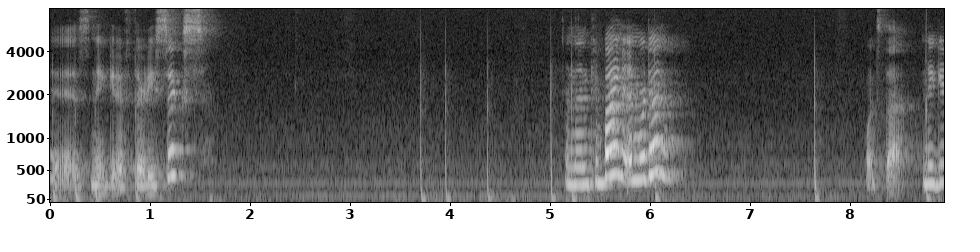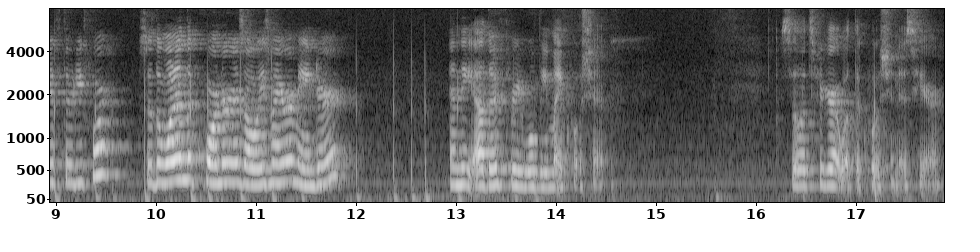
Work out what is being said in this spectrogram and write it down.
is negative 36. And then combine, and we're done. What's that? Negative 34. So the one in the corner is always my remainder, and the other three will be my quotient. So let's figure out what the quotient is here.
